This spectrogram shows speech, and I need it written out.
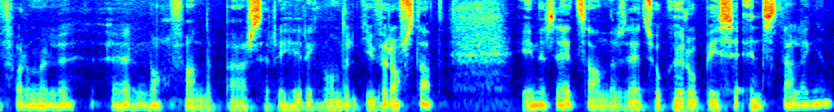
formule nog van de Paarse regering onder Guy Verhofstadt. Enerzijds, anderzijds ook Europese instellingen.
